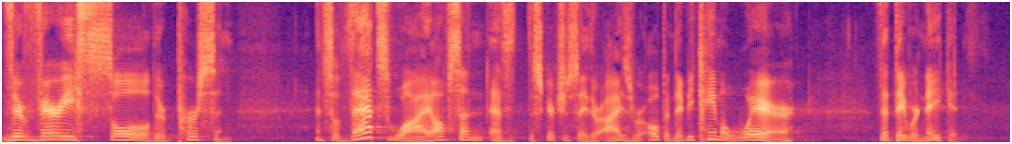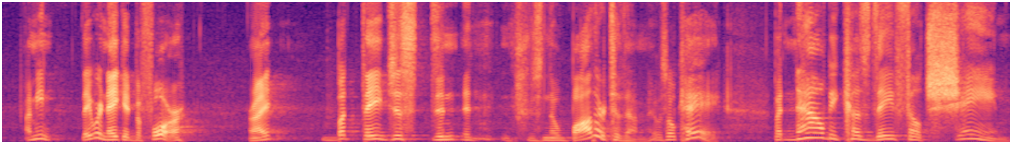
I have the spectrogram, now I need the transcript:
their very soul, their person. And so that's why, all of a sudden, as the scriptures say, their eyes were open. They became aware that they were naked. I mean, they were naked before, right? But they just didn't, it, was no bother to them. It was okay. But now, because they felt shame,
